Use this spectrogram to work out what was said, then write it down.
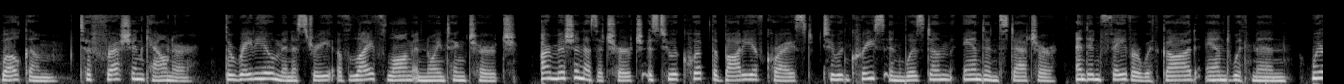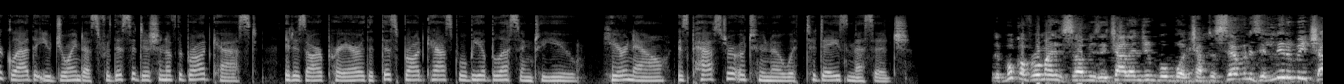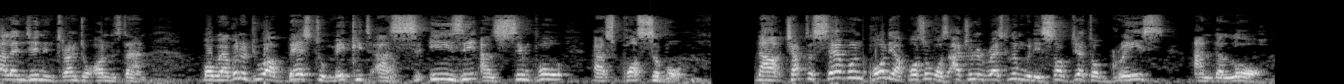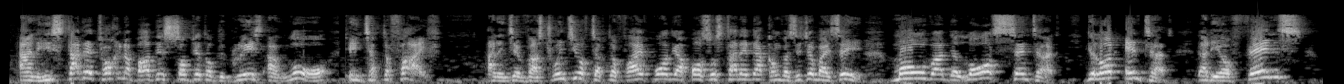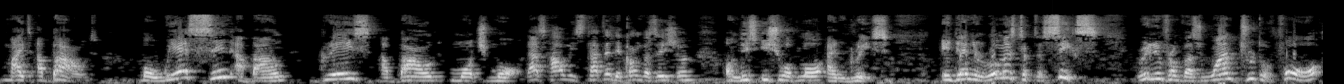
Welcome to Fresh Encounter, the radio ministry of Lifelong Anointing Church. Our mission as a church is to equip the body of Christ to increase in wisdom and in stature, and in favor with God and with men. We're glad that you joined us for this edition of the broadcast. It is our prayer that this broadcast will be a blessing to you. Here now is Pastor Otuno with today's message. The book of Romans itself is a challenging book, but chapter 7 is a little bit challenging in trying to understand. But we are going to do our best to make it as easy and simple as possible. Now, chapter 7, Paul the Apostle was actually wrestling with the subject of grace and the law. And he started talking about this subject of the grace and law in chapter 5. And in verse 20 of chapter 5, Paul the apostle started that conversation by saying, Moreover, the Lord centered, the Lord entered that the offense might abound. But where sin abound, grace abound much more. That's how we started the conversation on this issue of law and grace. And then in Romans chapter 6, reading from verse 1 through to 4,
